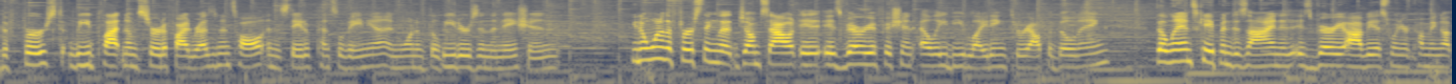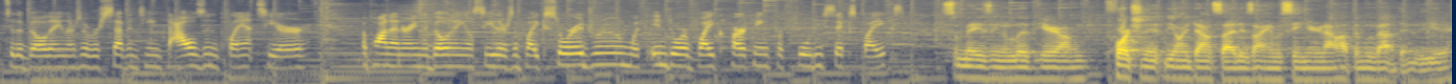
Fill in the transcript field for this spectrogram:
the first LEED Platinum certified residence hall in the state of Pennsylvania and one of the leaders in the nation. You know, one of the first things that jumps out is very efficient LED lighting throughout the building. The landscape and design is very obvious when you're coming up to the building. There's over 17,000 plants here. Upon entering the building, you'll see there's a bike storage room with indoor bike parking for 46 bikes. It's amazing to live here. I'm fortunate. The only downside is I am a senior and I'll have to move out at the end of the year.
